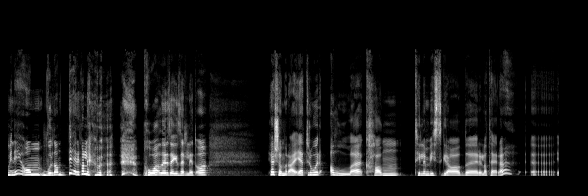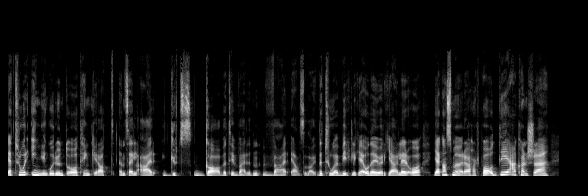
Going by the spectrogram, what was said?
Mini om hvordan dere kan leve på deres egen selvtillit. Og jeg skjønner deg. Jeg tror alle kan til en viss grad relatere. Jeg tror ingen går rundt og tenker at en selv er Guds gave til verden hver eneste dag. Det tror jeg virkelig ikke, og det gjør ikke jeg heller. Og jeg kan smøre hardt på, og det er kanskje eh,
